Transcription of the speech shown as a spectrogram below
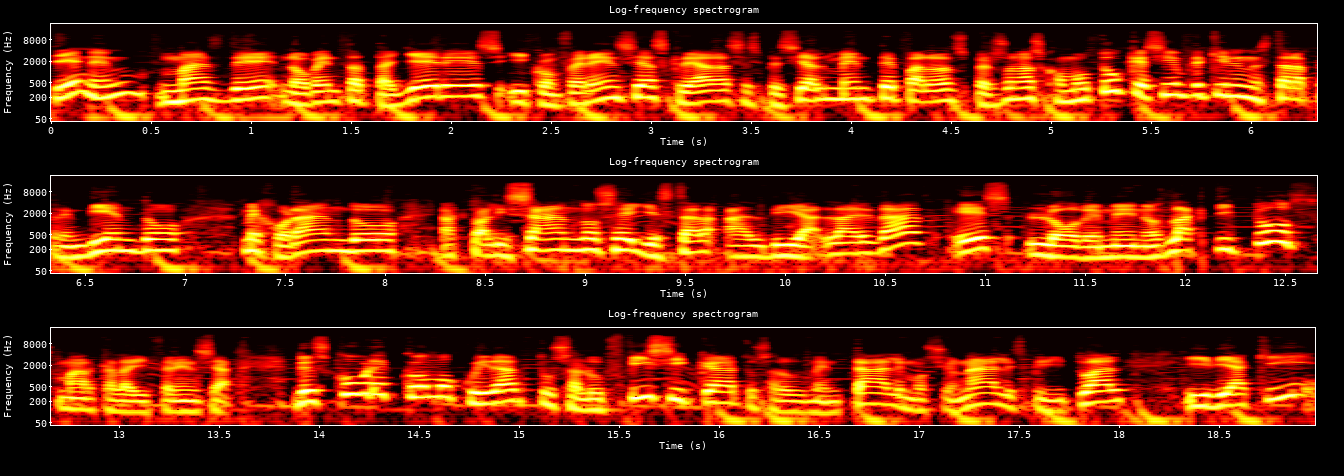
tienen más de 90 talleres y conferencias creadas especialmente para las personas como tú que siempre quieren estar aprendiendo, mejorando, actualizándose y estar al día. La edad es lo de menos, la actitud marca la diferencia. Descubre cómo cuidar tu salud física, tu salud mental, emocional, espiritual y de aquí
